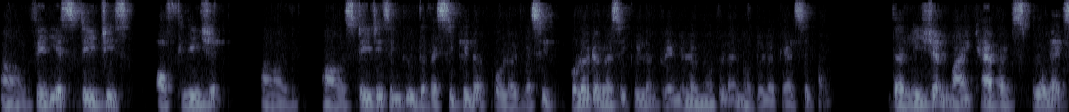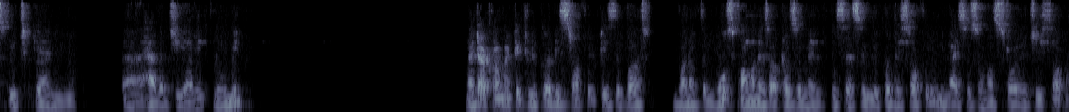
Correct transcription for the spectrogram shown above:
uh, various stages of lesion. Uh, uh, stages include the vesicular, colloid, vesic colloidovesicular, granular nodular, and nodular calcified. The lesion might have a scolex, which can uh, have a GRE blooming. Metachromatic leukodystrophy is one of the most commonest autosomal recessive leukodystrophy in lysosomal storage disorder.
